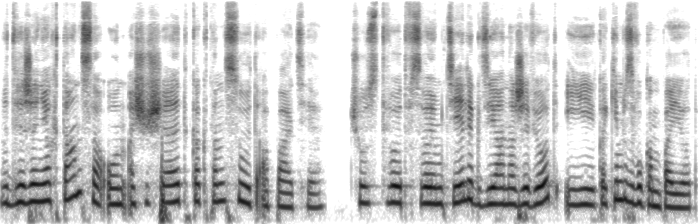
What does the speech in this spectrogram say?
В движениях танца он ощущает, как танцует апатия, чувствует в своем теле, где она живет и каким звуком поет.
